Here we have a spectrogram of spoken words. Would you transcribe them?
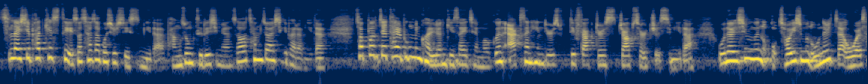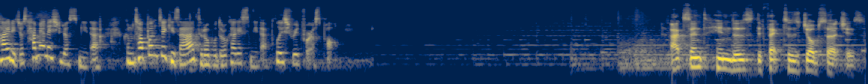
슬래시 팟캐스트에서 찾아보실 수 있습니다. 방송 들으시면서 참조하시기 바랍니다. 첫 번째 탈북민 관련 기사의 제목은 Accent Hinders Defectors Job Searches입니다. 오늘 신문 저희 신문 오늘자 5월 4일이죠. 3면 화면에 실렸습니다. 그럼 첫 번째 기사 들어보도록 하겠습니다. Please read for us, Paul. Accent hinders defectors' job searches.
